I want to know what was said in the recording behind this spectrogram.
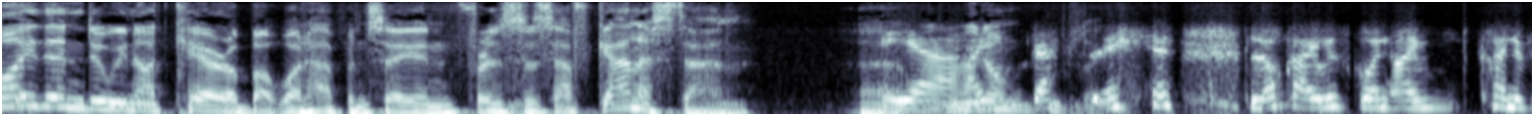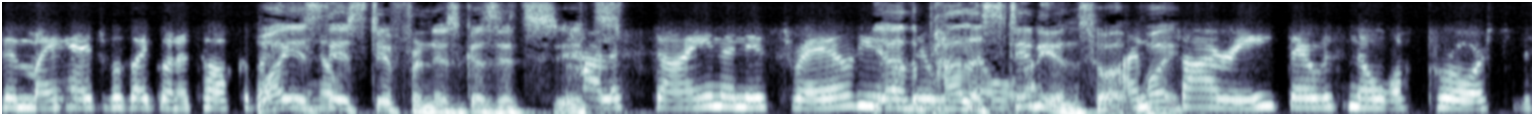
why then do we not care about what happened, say, in, for instance, Afghanistan? Uh, yeah, we I, don't. that's look. I was going. I'm kind of in my head. Was I going to talk about? Why you is know, this different? Is because it's it's Palestine and Israel. You Yeah, know, the Palestinians. No, I'm why- sorry, there was no uproar to the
